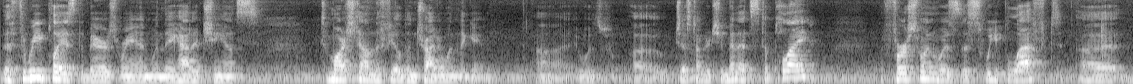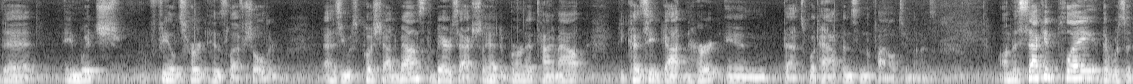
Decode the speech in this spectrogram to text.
The three plays the Bears ran when they had a chance to march down the field and try to win the game. Uh, it was uh, just under two minutes to play. The first one was the sweep left uh, that in which Fields hurt his left shoulder as he was pushed out of bounds. The Bears actually had to burn a timeout because he'd gotten hurt, and that's what happens in the final two minutes. On the second play, there was a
